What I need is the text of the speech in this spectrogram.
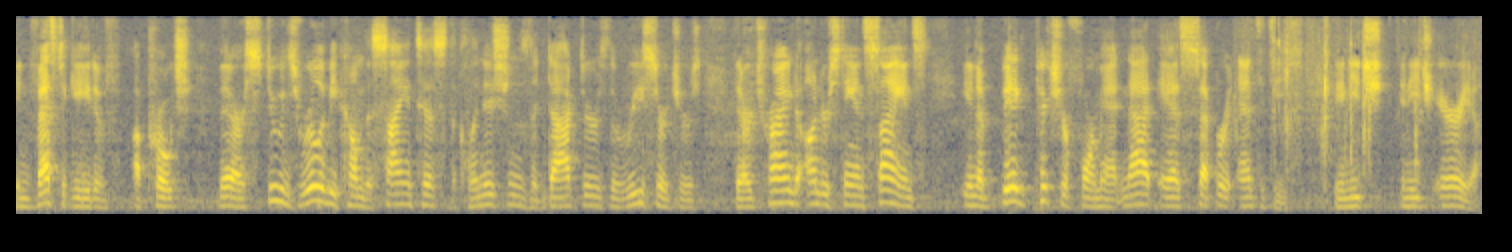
investigative approach that our students really become the scientists, the clinicians, the doctors, the researchers that are trying to understand science in a big picture format, not as separate entities in each, in each area.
